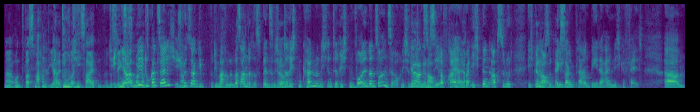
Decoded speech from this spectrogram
Ne? Und was machen die halt du, in solchen die- Zeiten? Ne? ich, ist ja, nee, ganz du gut. ganz ehrlich, ich Ja. würde sagen, die, die machen dann was anderes. Wenn sie nicht Ja. unterrichten können und nicht unterrichten wollen, dann sollen sie auch nicht Ja, unterrichten. genau. Das ist ihre Freiheit. Ja. Weil ich bin absolut, ich bin Genau, absolut exakt. gegen einen Plan B, der einem nicht gefällt. Ähm,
